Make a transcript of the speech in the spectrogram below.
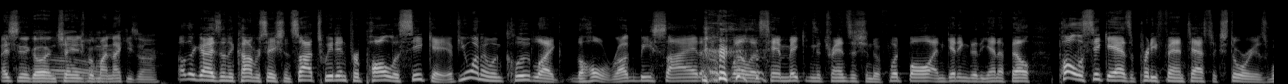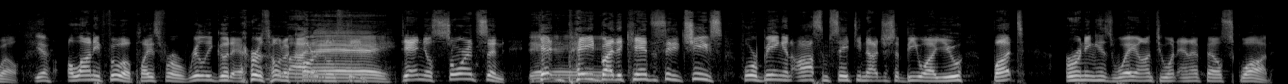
I just need to go ahead and change, put my oh. Nikes on. Other guys in the conversation saw a tweet in for Paul Lasike. If you want to include like the whole rugby side as well as him making the transition to football and getting to the NFL, Paul Lasike has a pretty fantastic story as well. Yeah. Alani Fua plays for a really good Arizona Alani. Cardinals team. Daniel Sorensen getting paid by the Kansas City Chiefs for being an awesome safety, not just at BYU, but earning his way onto an NFL squad.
